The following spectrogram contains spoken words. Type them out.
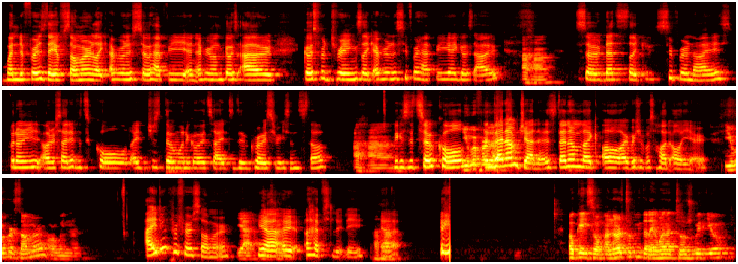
when the first day of summer, like everyone is so happy and everyone goes out, goes for drinks, like everyone is super happy and goes out. Uh-huh. So that's like super nice. But on the other side, if it's cold, I just don't want to go outside to do groceries and stuff Uh-huh. because it's so cold. You prefer and then I'm jealous. Then I'm like, oh, I wish it was hot all year. You prefer summer or winter? I do prefer summer. Yeah. Yeah. I, absolutely. Uh-huh. Yeah. Okay, so another topic that I want to touch with you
